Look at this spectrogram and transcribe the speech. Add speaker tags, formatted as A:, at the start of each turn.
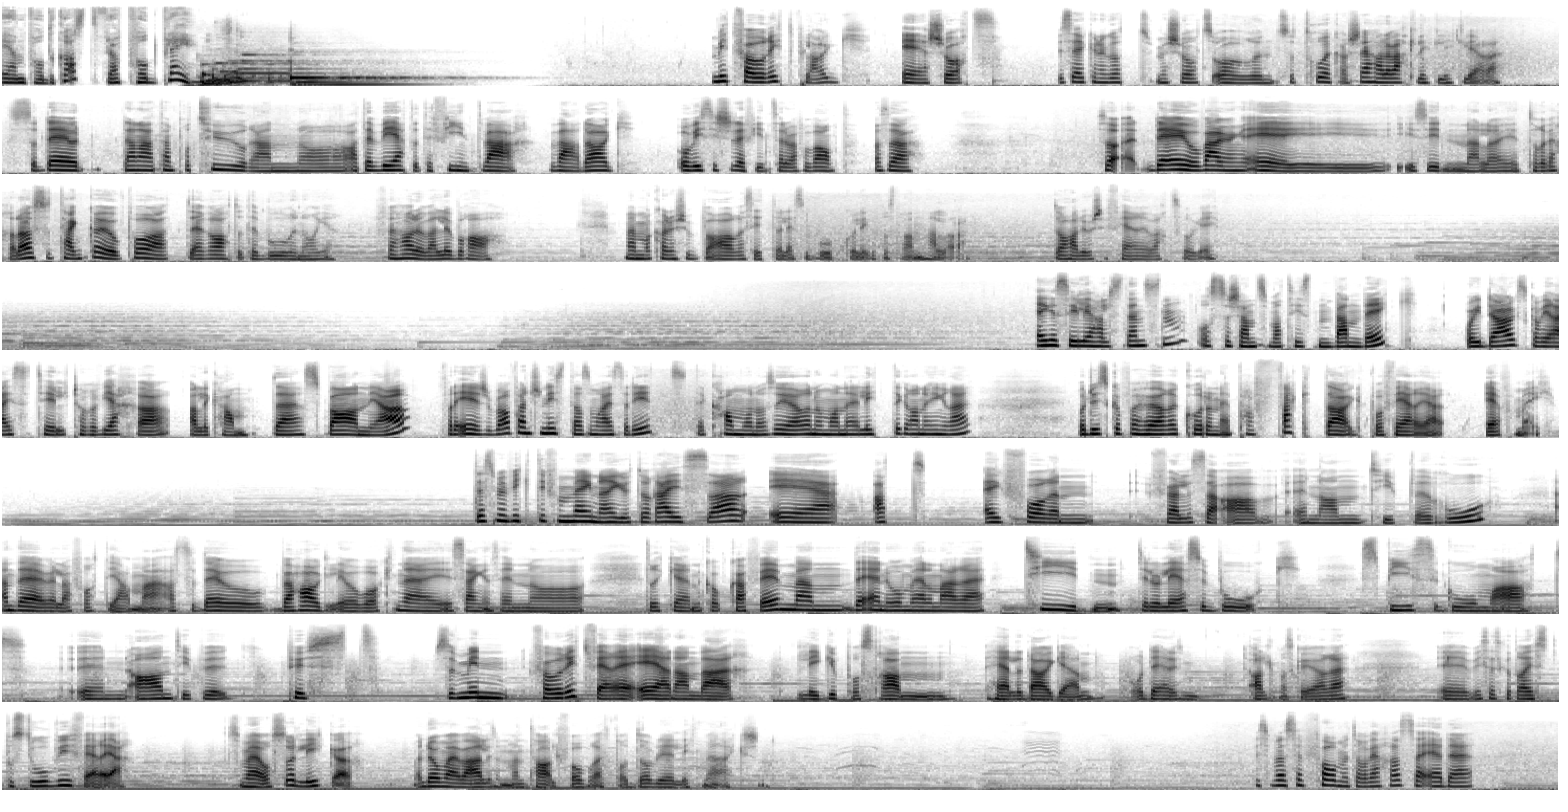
A: En podkast fra Podplay.
B: Mitt favorittplagg er shorts. Hvis jeg kunne gått med shorts året rundt, så tror jeg kanskje jeg hadde vært litt lykkeligere. Så det er jo denne temperaturen og at jeg vet at det er fint vær hver dag. Og hvis ikke det er fint, så er det i hvert fall varmt. Altså Så det er jo hver gang jeg er i, i Syden eller i Torrevieja, da, så tenker jeg jo på at det er rart at jeg bor i Norge. For jeg har det jo veldig bra. Men man kan jo ikke bare sitte og lese bok og ligge på stranden heller, da. Da hadde jo ikke ferie vært så gøy. Jeg er Silje Halstensen, også kjent som artisten Bendik. Og i dag skal vi reise til Torrevieja, Alicante, Spania. For det er ikke bare pensjonister som reiser dit. Det kan man også gjøre når man er litt yngre. Og du skal få høre hvordan en perfekt dag på ferie er for meg. Det som er viktig for meg når jeg er ute og reiser, er at jeg får en følelse av en annen type ro enn det jeg ville ha fått hjemme. Altså, det er jo behagelig å våkne i sengen sin og drikke en kopp kaffe, men det er noe med den derre tiden til å lese bok, spise god mat, en annen type pust. Så min favorittferie er den der ligge på stranden hele dagen, og det er liksom alt man skal gjøre. Eh, hvis jeg skal dra på storbyferie, som jeg også liker, men da må jeg være sånn mentalt forberedt på at da blir det litt mer action. Hvis jeg bare ser for meg Torrevieja, så er det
